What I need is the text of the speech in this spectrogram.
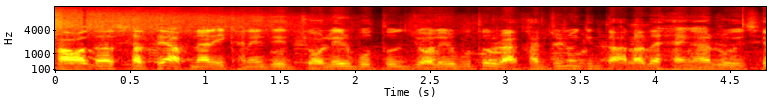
খাওয়া দাওয়ার সাথে আপনার এখানে যে জলের বোতল জলের বোতল রাখার জন্য কিন্তু আলাদা হ্যাঙ্গার রয়েছে।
